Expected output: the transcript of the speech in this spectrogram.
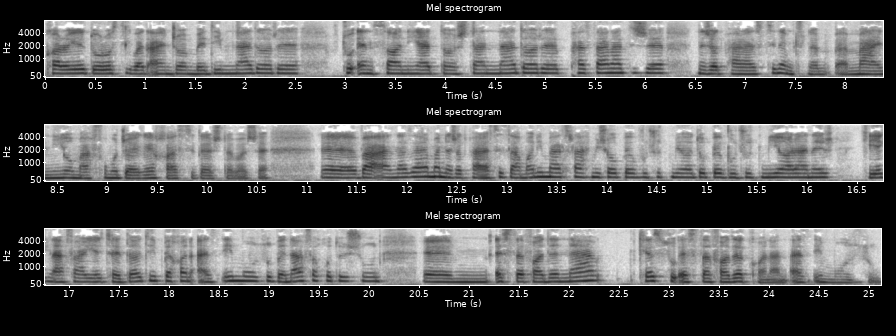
کارهای درستی که باید انجام بدیم نداره تو انسانیت داشتن نداره. پس در نتیجه نجات پرستی نمی‌تونه معنی و مفهوم و جایگاه خاصی داشته باشه. و از نظر من نجات پرستی زمانی مطرح میشه و به وجود میاد و به وجود میارنش. که یک نفر یا تعدادی بخوان از این موضوع به نفع خودشون استفاده نه که سو استفاده کنند از این موضوع.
